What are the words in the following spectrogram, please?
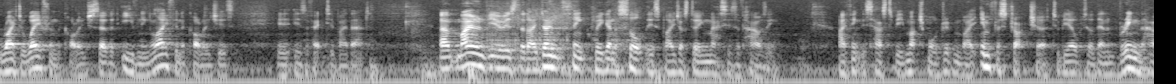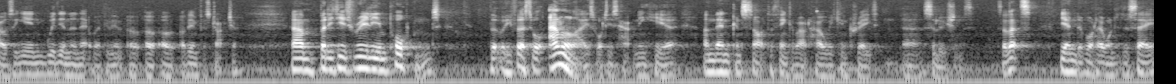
right away from the college so that evening life in the college is, is affected by that. Um, my own view is that I don't think we're going to sort this by just doing masses of housing. I think this has to be much more driven by infrastructure to be able to then bring the housing in within a network of, of, of, of infrastructure. Um, but it is really important that we first of all analyse what is happening here and then can start to think about how we can create uh, solutions. So that's the end of what I wanted to say,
